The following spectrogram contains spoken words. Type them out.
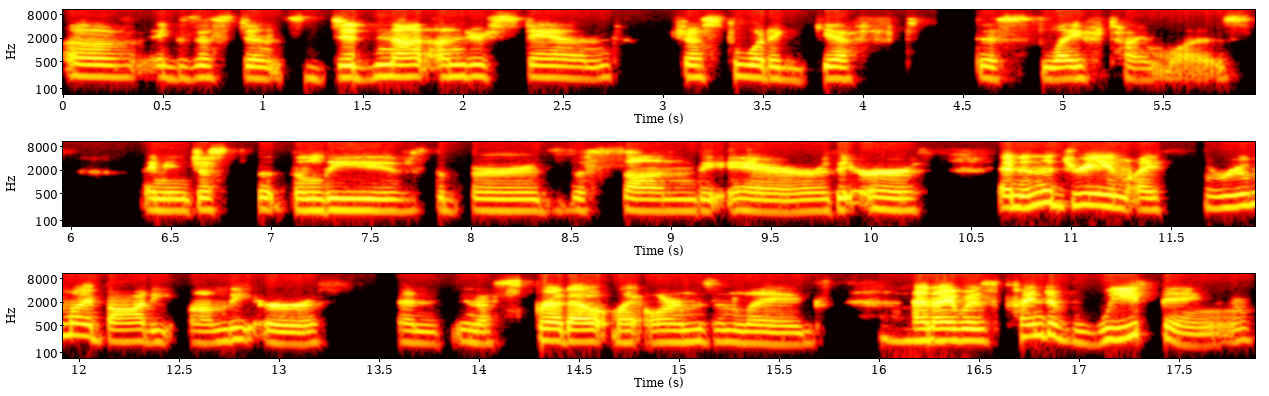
of existence did not understand just what a gift this lifetime was. I mean, just the, the leaves, the birds, the sun, the air, the earth. And in the dream, I threw my body on the earth and, you know, spread out my arms and legs. Mm-hmm. And I was kind of weeping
